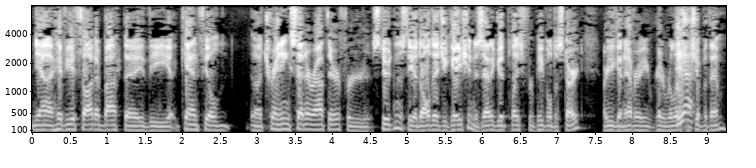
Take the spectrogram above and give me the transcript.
Yeah. Have you thought about the, the Canfield uh, training center out there for students, the adult education? Is that a good place for people to start? Are you going to have a, a relationship yeah. with them?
